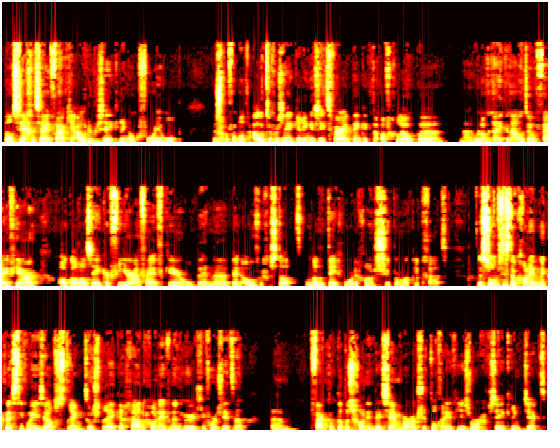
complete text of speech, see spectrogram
dan zeggen zij vaak je oude verzekering ook voor je op. Dus Ja. bijvoorbeeld autoverzekering is iets waar ik denk ik de afgelopen, nou hoe lang rijd ik een auto? Vijf jaar. Ook al wel zeker vier à vijf keer op ben, eh, ben overgestapt. Omdat het tegenwoordig gewoon super makkelijk gaat. Dus soms is het ook gewoon even een kwestie van jezelf streng toespreken. Ga er gewoon even een uurtje voor zitten. Ehm, vaak doe ik dat dus gewoon in december als je toch even je zorgverzekering checkt.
